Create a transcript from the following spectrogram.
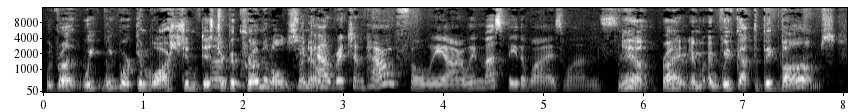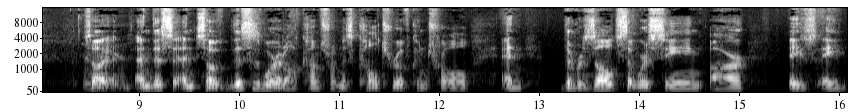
we run we, we work in Washington District of Criminals. You Look know, how rich and powerful we are. We must be the wise ones. yeah, right. And, and we've got the big bombs. Oh, so Oh, yeah. and this and so this is where it all comes from. This culture of control and the results that we're seeing are a, a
